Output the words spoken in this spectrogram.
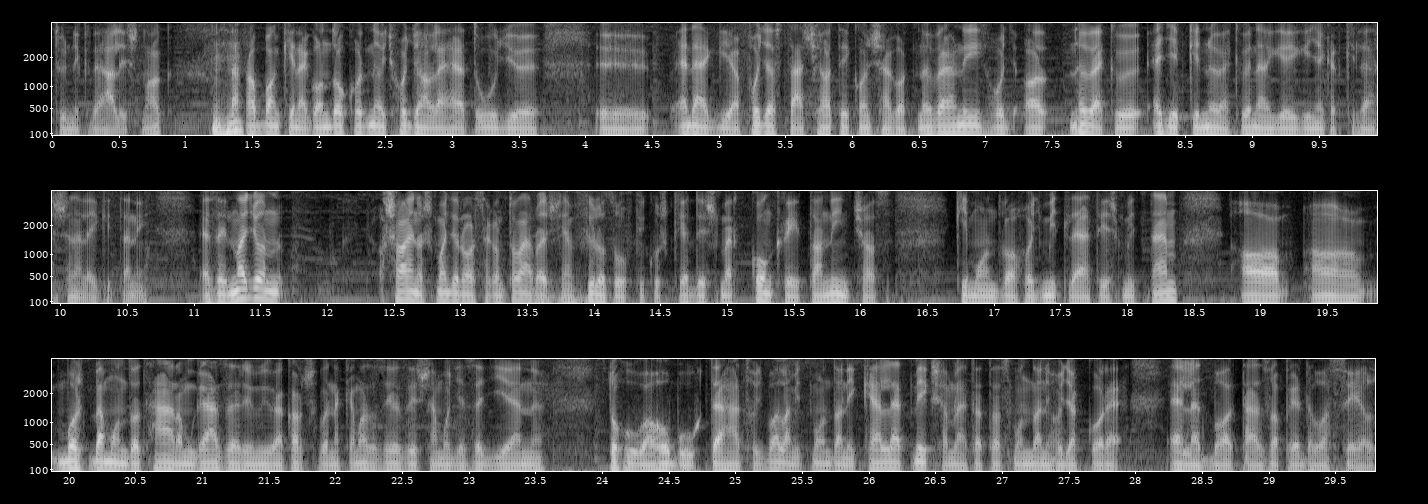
tűnik reálisnak. Uh-huh. Tehát abban kéne gondolkodni, hogy hogyan lehet úgy ö, ö, energiafogyasztási hatékonyságot növelni, hogy a növekvő, egyébként növekvő energiaigényeket ki lehessen elégíteni. Ez egy nagyon sajnos Magyarországon továbbra is ilyen filozófikus kérdés, mert konkrétan nincs az kimondva, hogy mit lehet és mit nem. A, a most bemondott három gázerőművel kapcsolatban nekem az az érzésem, hogy ez egy ilyen tohuva hobú, tehát hogy valamit mondani kellett, mégsem lehetett azt mondani, hogy akkor el lett baltázva például a szél.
